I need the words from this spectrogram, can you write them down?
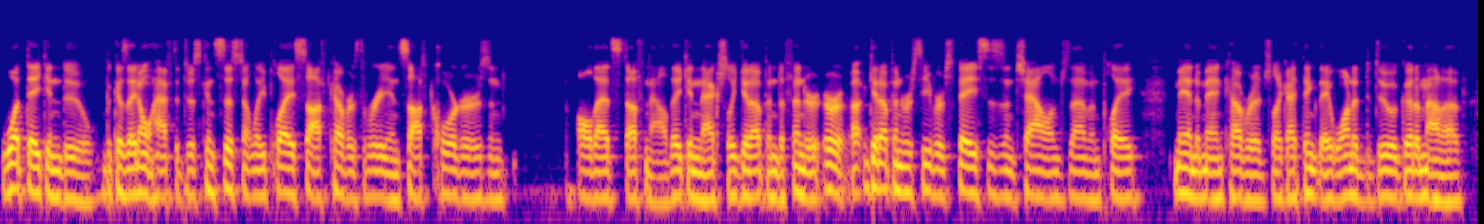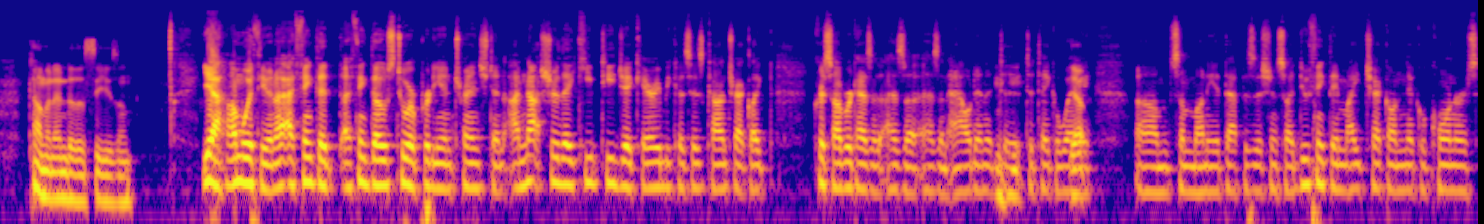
what they can do because they don't have to just consistently play soft cover three and soft quarters and all that stuff now. They can actually get up in defender or uh, get up in receivers' faces and challenge them and play man-to-man coverage like I think they wanted to do a good amount of coming into the season. Yeah, I'm with you, and I think that I think those two are pretty entrenched, and I'm not sure they keep T.J. Carrie because his contract, like Chris Hubbard has a, has a has an out in it to, mm-hmm. to take away yep. um, some money at that position. So I do think they might check on nickel corners.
